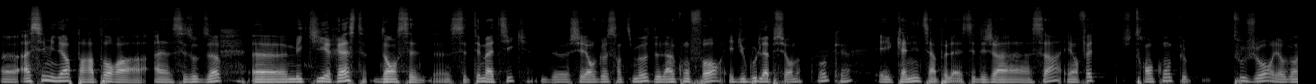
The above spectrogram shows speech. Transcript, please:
assez mineur par rapport à, à ses autres œuvres, mais qui reste dans cette, thématique de, chez Yorgos Lanthimos de l'inconfort et du goût de l'absurde. Et Canine, c'est un peu c'est déjà ça. Et en fait, tu te rends compte que toujours, Yorgos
